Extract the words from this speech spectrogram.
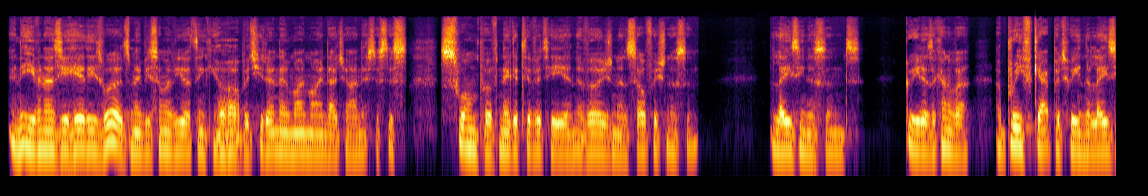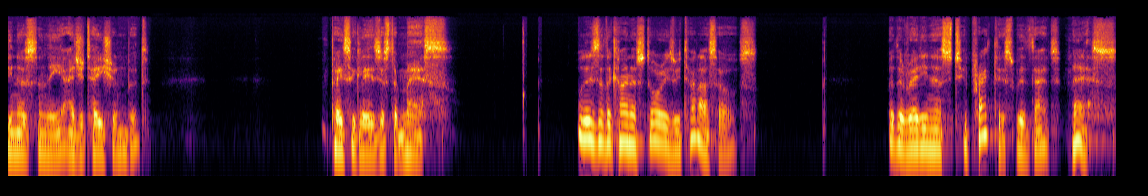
And even as you hear these words, maybe some of you are thinking, oh, but you don't know my mind, Ajahn. It's just this swamp of negativity and aversion and selfishness and laziness and greed. There's a kind of a, a brief gap between the laziness and the agitation, but basically it's just a mess. Well, these are the kind of stories we tell ourselves. But the readiness to practice with that mess,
